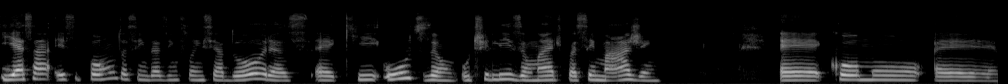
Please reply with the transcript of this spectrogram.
e essa, esse ponto assim das influenciadoras é, que usam, utilizam, né, tipo essa imagem é, como é,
